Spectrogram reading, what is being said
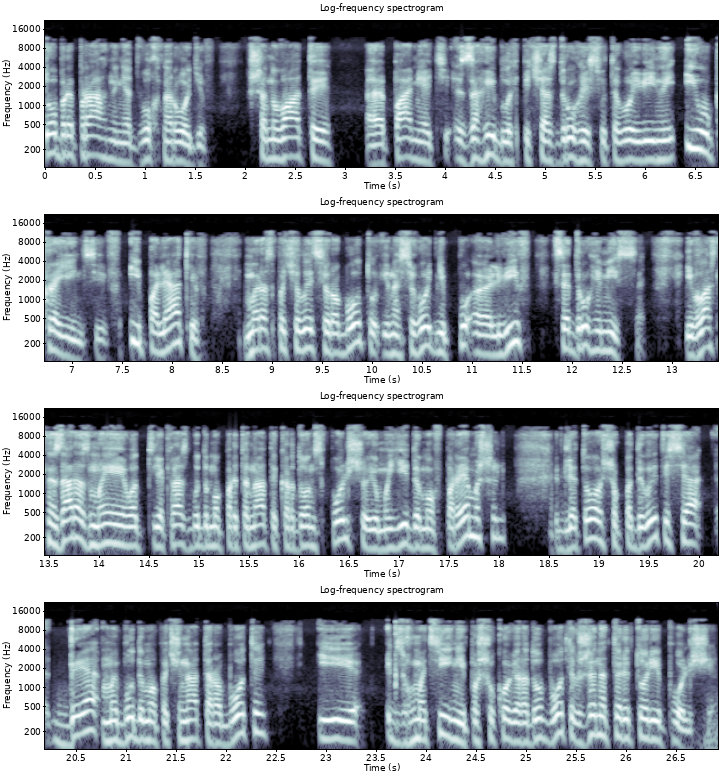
добре прагнення двох народів вшанувати е, пам'ять загиблих під час Другої світової війни і українців, і поляків, ми розпочали цю роботу. І на сьогодні е, Львів це друге місце. І власне зараз ми, от якраз будемо перетинати кордон з Польщею. Ми їдемо в Перемишль для того, щоб подивитися, де ми будемо починати роботи і ексгумаційні пошукові роботи вже на території Польщі.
